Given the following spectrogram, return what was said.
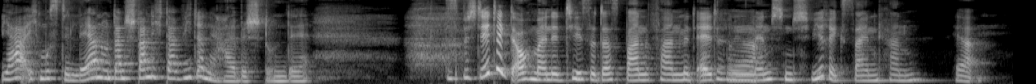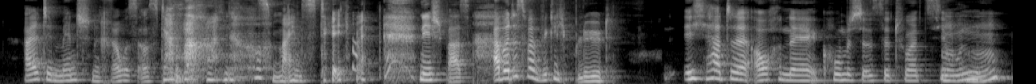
ja, ich musste lernen und dann stand ich da wieder eine halbe Stunde. Das bestätigt auch meine These, dass Bahnfahren mit älteren ja. Menschen schwierig sein kann. Ja. Alte Menschen raus aus der Bahn. Das ist mein Statement. Nee, Spaß. Aber das war wirklich blöd. Ich hatte auch eine komische Situation. Mhm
